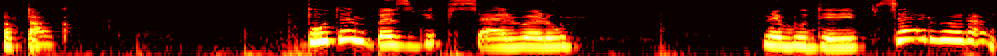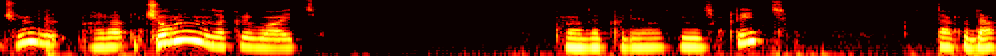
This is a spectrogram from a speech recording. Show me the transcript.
Отак. Будемо без віп-серверу. Не буде віп-сервера. А чому, не- чому воно не закривається? Вона закрилась, не закриється. Так, да.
